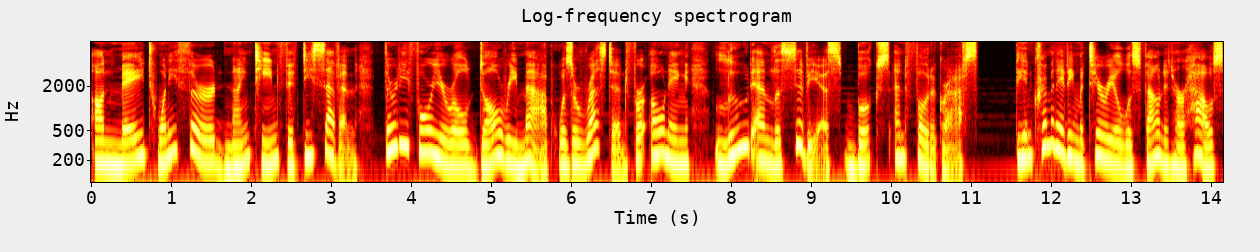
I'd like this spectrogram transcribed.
On May 23, 1957, 34 year old Dollree Mapp was arrested for owning lewd and lascivious books and photographs. The incriminating material was found in her house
